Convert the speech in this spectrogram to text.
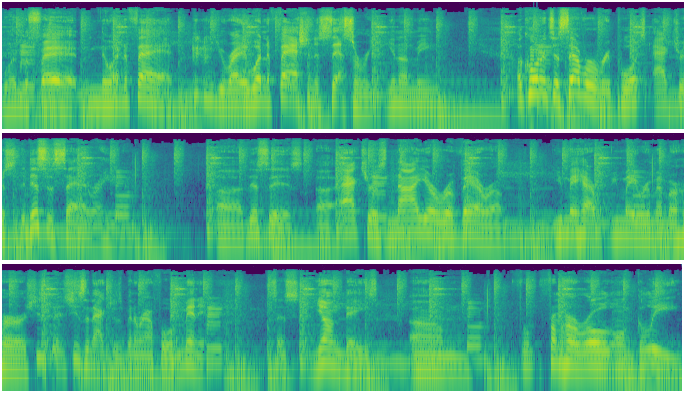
Wasn't a fad. No, wasn't a fad. You're right. It wasn't a fashion accessory. You know what I mean? According to several reports, actress. This is sad right here. Uh, this is uh, actress Naya Rivera. You may have you may remember her. She's been, she's an actress been around for a minute since young days. Um, from from her role on Glee.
